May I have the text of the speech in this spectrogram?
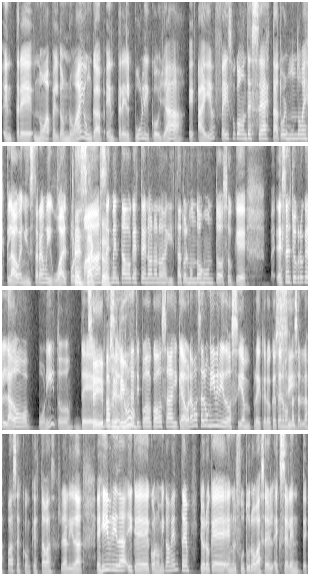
entre, no, perdón, no hay un gap entre el público ya. Eh, ahí en Facebook o donde sea está todo el mundo mezclado, en Instagram igual, por más segmentado que esté, no, no, no, aquí está todo el mundo junto, o que ese es yo creo que el lado bonito de Sí, hacer este tipo de cosas y que ahora va a ser un híbrido siempre. Creo que tenemos Sí. que hacer las paces con que esta realidad es híbrida y que económicamente yo creo que en el futuro va a ser excelente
